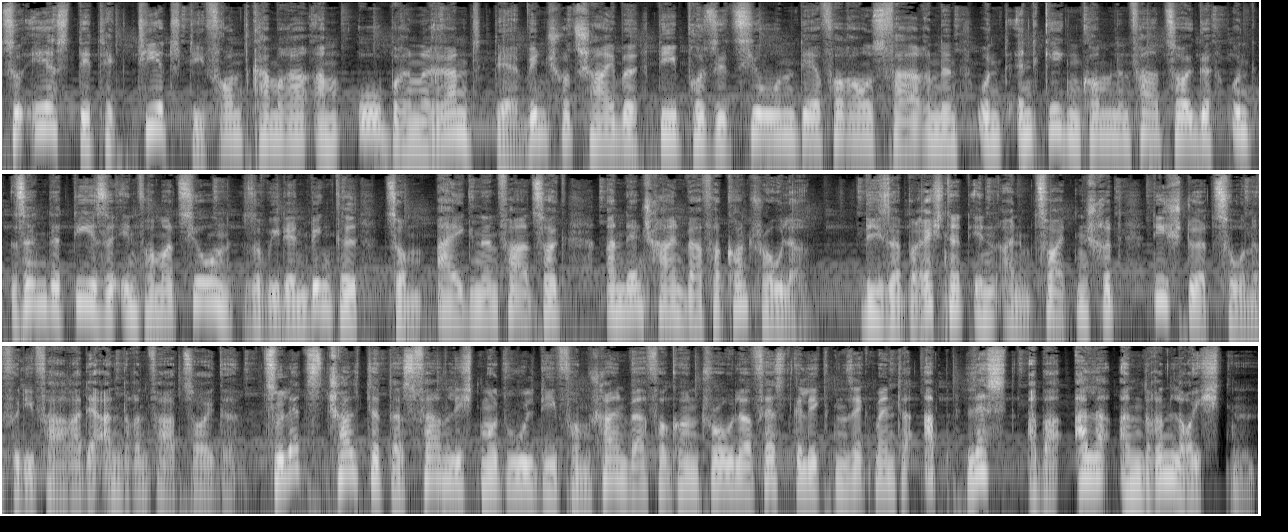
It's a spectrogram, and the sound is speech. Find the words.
Zuerst detektiert die Frontkamera am oberen Rand der Windschutzscheibe die Position der vorausfahrenden und entgegenkommenden Fahrzeuge und sendet diese Information sowie den Winkel zum eigenen Fahrzeug an den Scheinwerfercontroller. Dieser berechnet in einem zweiten Schritt die Störzone für die Fahrer der anderen Fahrzeuge. Zuletzt schaltet das Fernlichtmodul die vom Scheinwerfercontroller festgelegten Segmente ab, lässt aber alle anderen leuchten.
